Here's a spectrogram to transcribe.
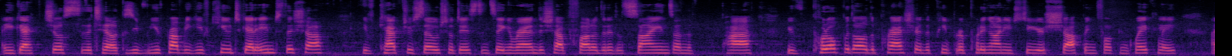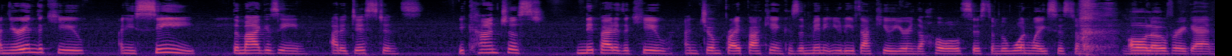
and you get just to the till because you've, you've probably you've queued to get into the shop, you've kept your social distancing around the shop, follow the little signs on the path, you've put up with all the pressure that people are putting on you to do your shopping fucking quickly, and you're in the queue and you see the magazine at a distance. You can't just nip out of the queue and jump right back in because the minute you leave that queue, you're in the whole system, the one way system, all over again.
